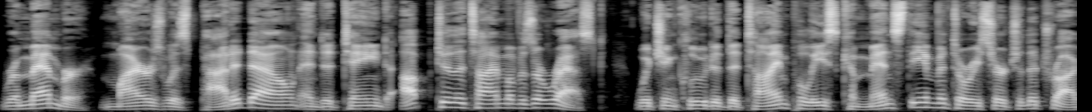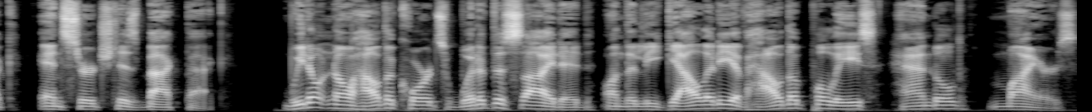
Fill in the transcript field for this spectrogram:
Remember, Myers was patted down and detained up to the time of his arrest, which included the time police commenced the inventory search of the truck and searched his backpack. We don't know how the courts would have decided on the legality of how the police handled Myers.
